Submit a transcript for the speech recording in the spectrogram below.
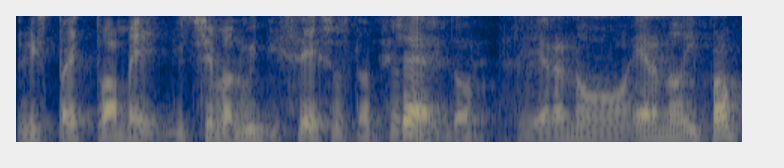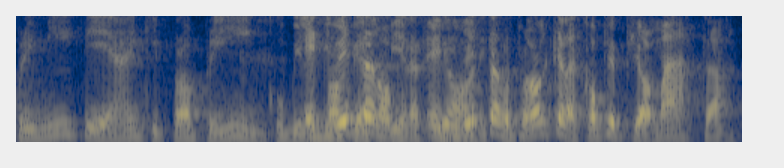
rispetto a me, diceva lui di sé sostanzialmente. Certo, erano, erano i propri miti e anche i propri incubi, le E proprie diventano, e aspirazioni. diventano però anche la coppia più amata.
